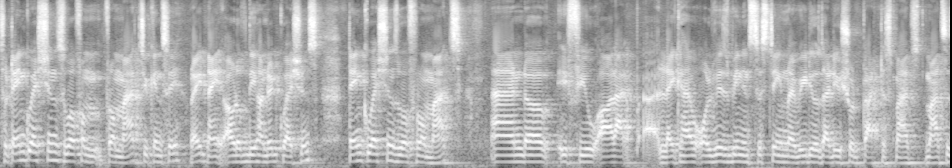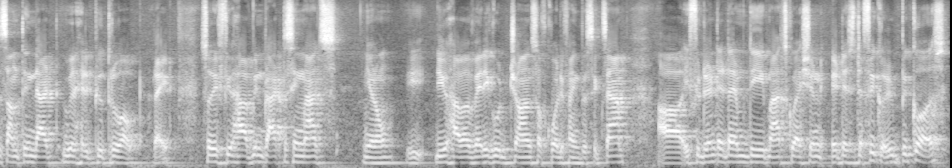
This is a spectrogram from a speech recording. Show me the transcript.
So 10 questions were from from maths you can say right? Nine, out of the 100 questions 10 questions were from maths. And uh, if you are like I have always been insisting in my videos that you should practice maths. Maths is something that will help you throughout right? So if you have been practicing maths you know you have a very good chance of qualifying this exam. Uh, if you didn't attempt the maths question it is difficult because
